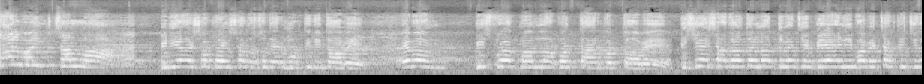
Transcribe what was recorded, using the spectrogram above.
চলবো ইনশাল্লাহ। মিডিয়ার সকল সদস্যদের মুক্তি দিতে হবে এবং বিস্ফোরক মামলা প্রত্যাহার করতে হবে। বিশেষ আদালতের মাধ্যমে যে বেআইনিভাবে চাকরিচ্যুত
